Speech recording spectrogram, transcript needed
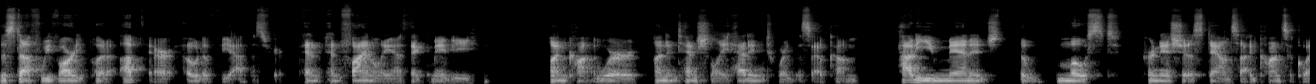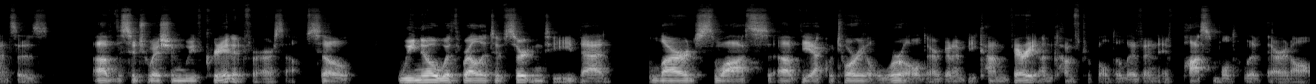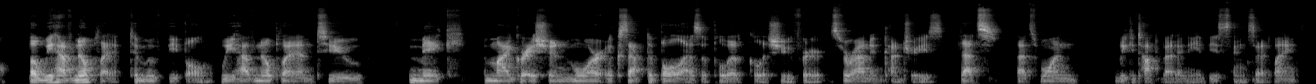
the stuff we've already put up there out of the atmosphere? And and finally, I think maybe uncon- we're unintentionally heading toward this outcome. How do you manage the most pernicious downside consequences of the situation we've created for ourselves? So we know with relative certainty that large swaths of the equatorial world are going to become very uncomfortable to live in, if possible to live there at all. But we have no plan to move people. We have no plan to make migration more acceptable as a political issue for surrounding countries. That's that's one we could talk about any of these things at length.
